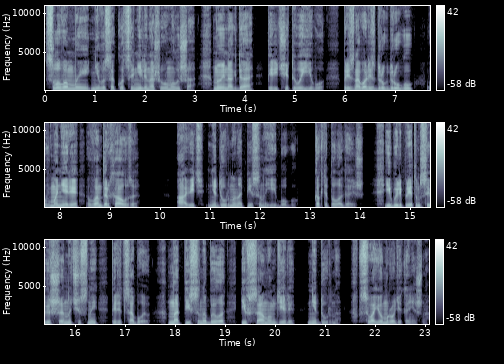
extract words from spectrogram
Словом, мы невысоко ценили нашего малыша, но иногда, перечитывая его, признавались друг другу в манере Вандерхауза. А ведь недурно написано, ей-богу, как ты полагаешь? И были при этом совершенно честны перед собою. Написано было и в самом деле недурно. В своем роде, конечно.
